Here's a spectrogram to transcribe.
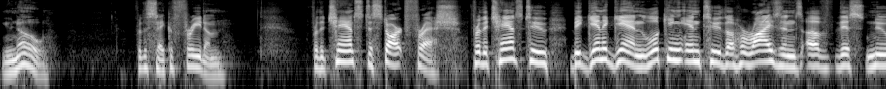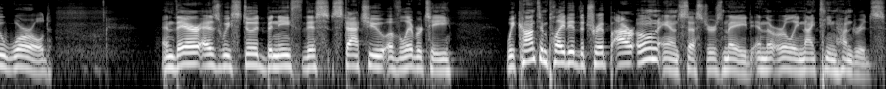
You know, for the sake of freedom for the chance to start fresh, for the chance to begin again looking into the horizons of this new world. And there, as we stood beneath this Statue of Liberty, we contemplated the trip our own ancestors made in the early 1900s.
